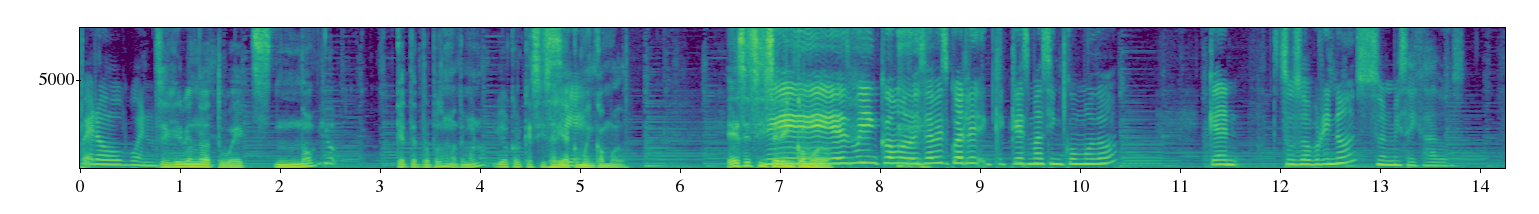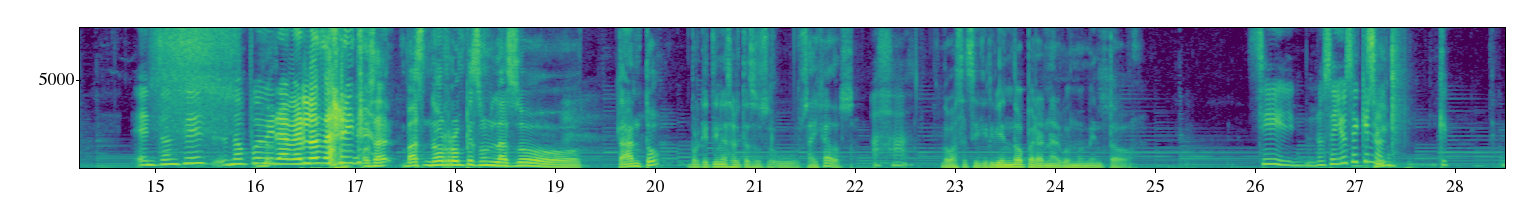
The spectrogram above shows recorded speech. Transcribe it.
Pero bueno. Seguir viendo a tu ex novio que te propuso matrimonio, yo creo que sí sería Sí. como incómodo. Ese sí, sería incómodo. es muy incómodo. ¿Y sabes cuál es, qué, qué es más incómodo? Que sus sobrinos son mis ahijados. Entonces, no puedo No. ir a verlos ahorita. O sea, vas, no rompes un lazo tanto porque tienes ahorita sus, sus ahijados. Ajá. Lo vas a seguir viendo, pero en algún momento. Sí, no sé, yo sé que Sí. no. Que,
